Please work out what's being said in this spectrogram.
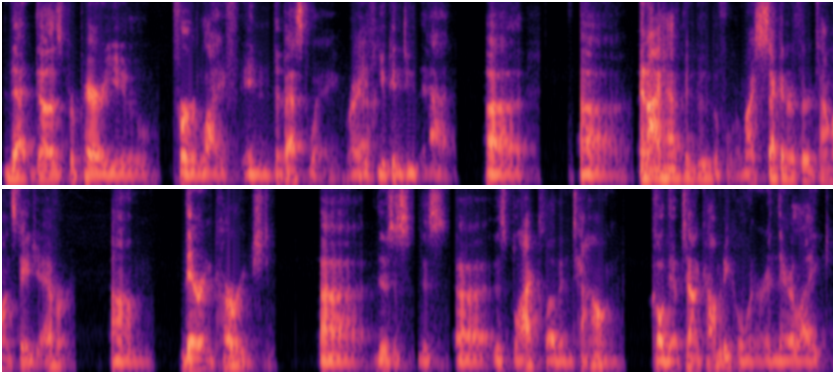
that does prepare you for life in the best way, right? Yeah. If you can do that. Uh, uh, and I have been booed before. My second or third time on stage ever. Um, they're encouraged. Uh, there's this this uh, this black club in town called the Uptown Comedy Corner, and they're like,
